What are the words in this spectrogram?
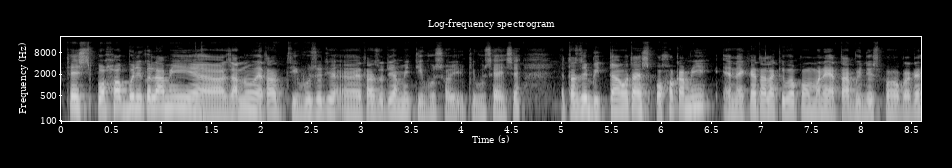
এতিয়া স্পৰ্শক বুলি ক'লে আমি জানো এটা ত্ৰিভুজ যদি এটা যদি আমি ত্ৰিভুজ চৰি ত্ৰিভুজে আহিছে এটা যদি বৃত্ত এটা স্পৰ্শক আমি এনেকৈ এটা লাগিব পাৰোঁ মানে এটা বিন্দু স্পৰ্শ কৰাকৈ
